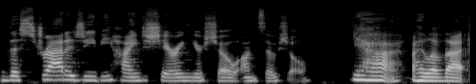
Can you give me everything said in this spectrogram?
the strategy behind sharing your show on social. Yeah, I love that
